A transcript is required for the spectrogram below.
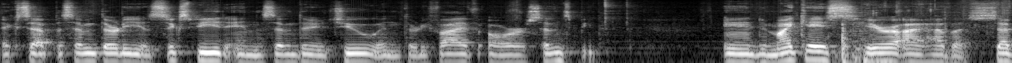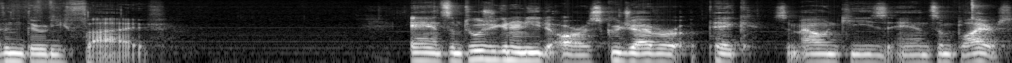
except the 730 is 6-speed and the 732 and 35 are 7-speed. And in my case, here I have a 735. And some tools you're going to need are a screwdriver, a pick, some Allen keys, and some pliers.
